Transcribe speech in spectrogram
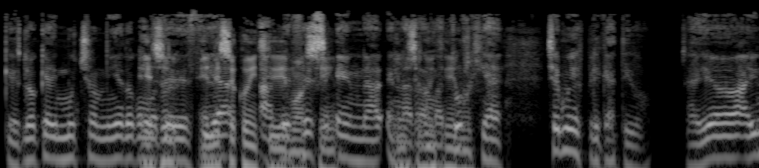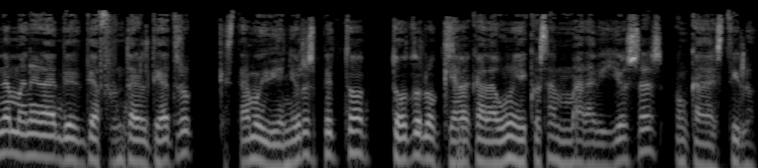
que es lo que hay mucho miedo, como te decía, en, eso coincidimos, en la, en la dramaturgia. Ser muy explicativo. O sea, yo, hay una manera de, afrontar el teatro que está muy bien. Yo respeto todo lo que haga cada uno y hay cosas maravillosas con cada estilo.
